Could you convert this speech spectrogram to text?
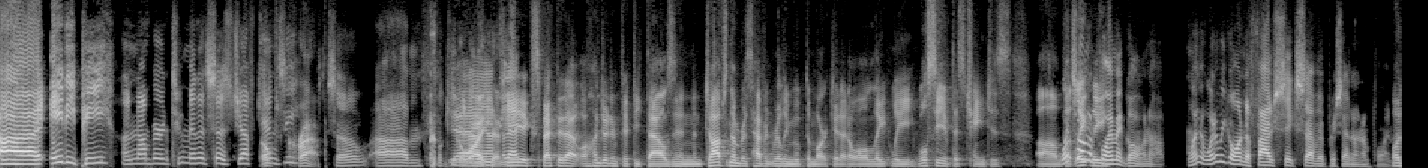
Uh, ADP, a number in two minutes, says Jeff Kenzie. Oh, Kenzie. crap. So, um, we'll Yeah, an right, eye out Ken. for He that. expected at 150,000, and jobs numbers haven't really moved the market at all lately. We'll see if this changes. Um, What's but lately, unemployment going up? When, when are we going to five, six, seven percent unemployment? well,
